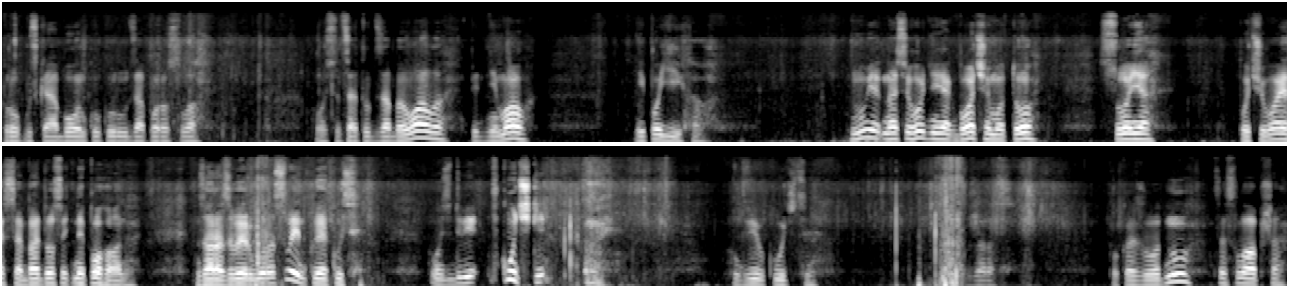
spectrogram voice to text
пропуски або он кукурудза поросла. Ось оце тут забивало, піднімав і поїхав. Ну, на сьогодні, як бачимо, то соя почуває себе досить непогано. Зараз вирву рослинку якусь. Ось дві в кучки. Дві в кучці. Зараз покажу одну, це слабша.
